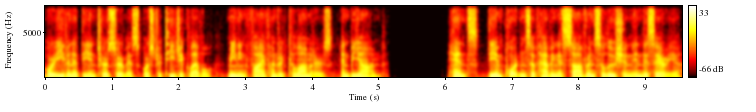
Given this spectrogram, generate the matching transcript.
or even at the inter-service or strategic level, meaning 500 kilometers and beyond. Hence, the importance of having a sovereign solution in this area,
